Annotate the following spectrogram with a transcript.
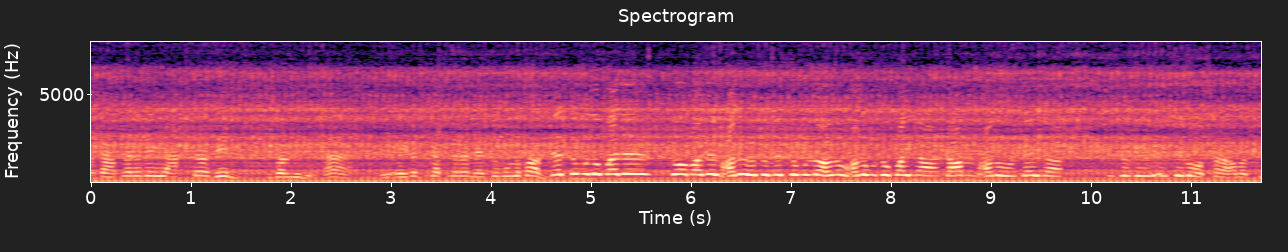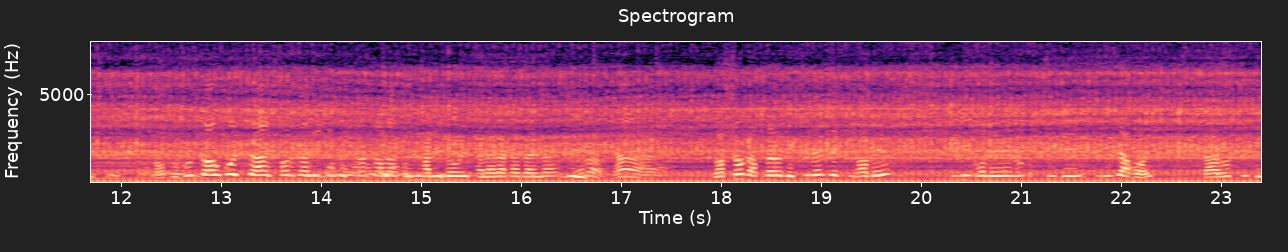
আচ্ছা আপনারা যে এই আখটা দেন সুগার মিলে হ্যাঁ এটা থেকে আপনারা ন্যায্য মূল্য পান? ন্যায্য মূল্য পাইলে তো আমাদের ভালো হতো ন্যায্য মূল্য হলো ভালো মতো পাই না দাম ভালো দেয় না কৃষকের এতে লস হয় আমার ক্ষেত্রে। তখন তাও করতে হয় সরকারি প্রতিষ্ঠান চালাতে খালি জমি ফেলা রাখা যায় না? হ্যাঁ হ্যাঁ। দর্শক আপনারা দেখছিলেন যে কীভাবে চিনি কলের হচ্ছে যে চিনিটা হয় তার হচ্ছে যে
